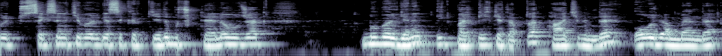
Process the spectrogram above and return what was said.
0382 bölgesi 47,5 TL olacak bu bölgenin ilk baş, ilk etapta takibinde olacağım ben de.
